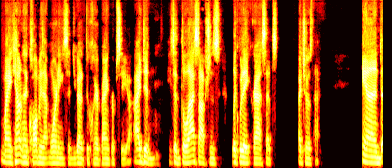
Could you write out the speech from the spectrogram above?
My accountant had called me that morning and said, You got to declare bankruptcy. I didn't. He said, The last option is liquidate your assets. I chose that. And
